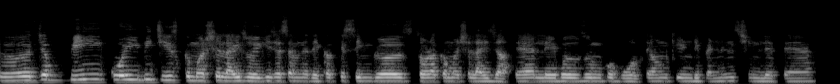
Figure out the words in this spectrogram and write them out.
जब भी कोई भी चीज़ कमर्शियलाइज होगी जैसे हमने देखा कि सिंगर्स थोड़ा कमर्शियलाइज जाते हैं लेबल्स उनको बोलते हैं उनकी इंडिपेंडेंस छीन लेते हैं।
